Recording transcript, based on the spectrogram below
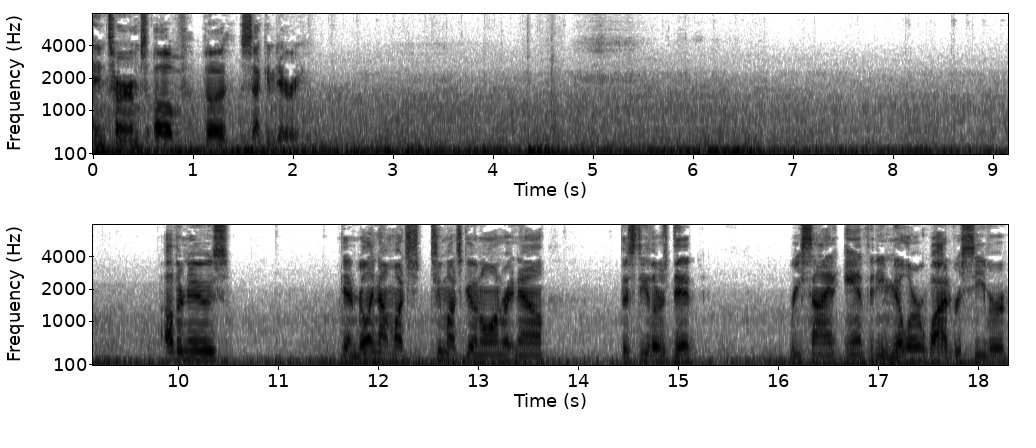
in terms of the secondary. Other news, again, really not much, too much going on right now. The Steelers did re-sign Anthony Miller, wide receiver.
